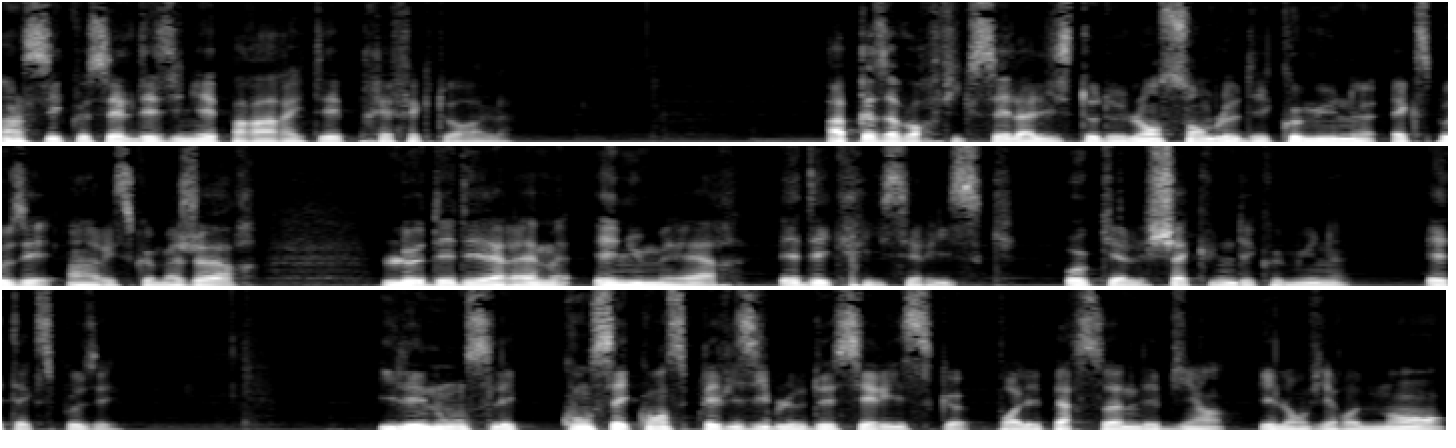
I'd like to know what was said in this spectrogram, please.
ainsi que celles désignées par arrêté préfectoral. Après avoir fixé la liste de l'ensemble des communes exposées à un risque majeur, le DDRM énumère et décrit ces risques auxquels chacune des communes est exposée. Il énonce les conséquences prévisibles de ces risques pour les personnes, les biens et l'environnement.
